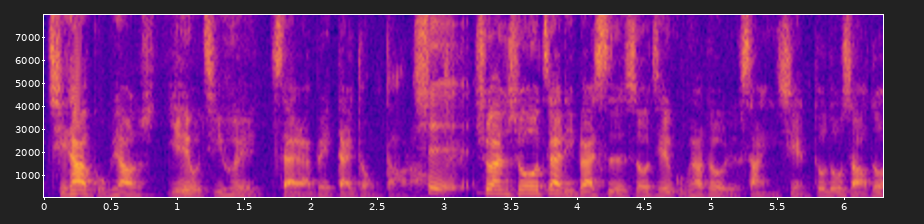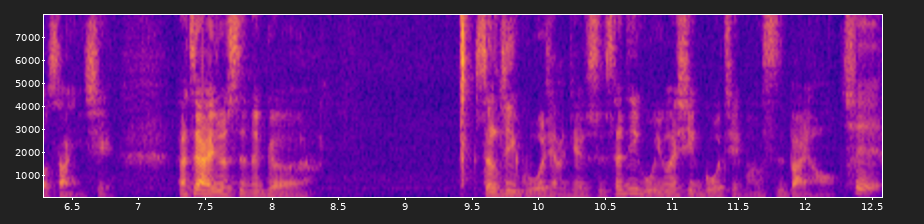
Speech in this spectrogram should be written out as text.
其他的股票也有机会再来被带动到了哦。是，虽然说在礼拜四的时候，这些股票都有上影线，多多少少都有上影线。那再来就是那个生技股，我讲一件事，生技股因为信国解盲失败哈、是，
